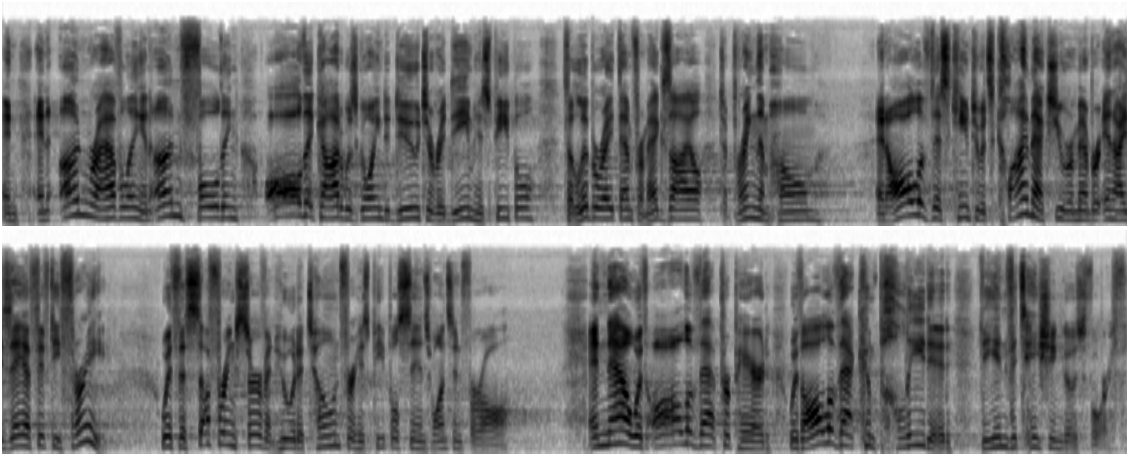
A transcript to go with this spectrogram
and, and unraveling and unfolding all that God was going to do to redeem his people, to liberate them from exile, to bring them home. And all of this came to its climax, you remember, in Isaiah 53, with the suffering servant who would atone for his people's sins once and for all. And now, with all of that prepared, with all of that completed, the invitation goes forth.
